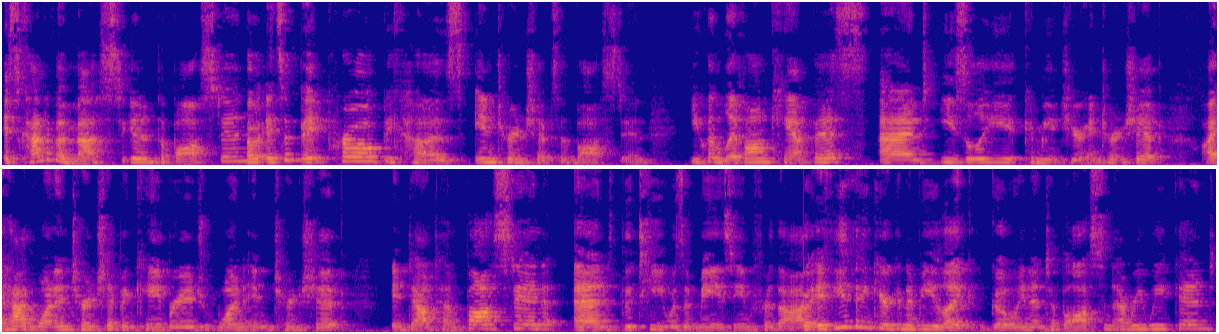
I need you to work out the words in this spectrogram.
it's kind of a mess to get into Boston. So it's a big pro because internships in Boston. You can live on campus and easily commute to your internship. I had one internship in Cambridge, one internship in downtown Boston and the T was amazing for that. But if you think you're going to be like going into Boston every weekend,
